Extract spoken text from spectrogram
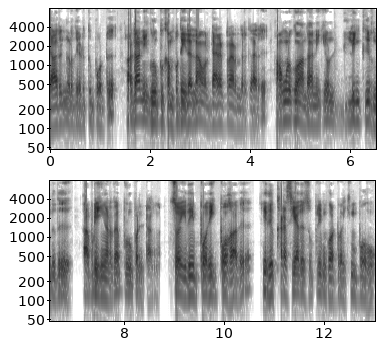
யாருங்கிறத எடுத்து போட்டு அதானி குரூப் கம்பெனியிலலாம் அவர் டைரக்டராக இருந்திருக்காரு. அவங்களுக்கும் அதானிக்கும் லிங்க் இருந்தது அப்படிங்கிறத ப்ரூவ் பண்ணிட்டாங்க. ஸோ இது இப்போதைக்கு போகாது. இது கடைசியாக அது சுப்ரீம் கோர்ட் வரைக்கும் போகும்.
